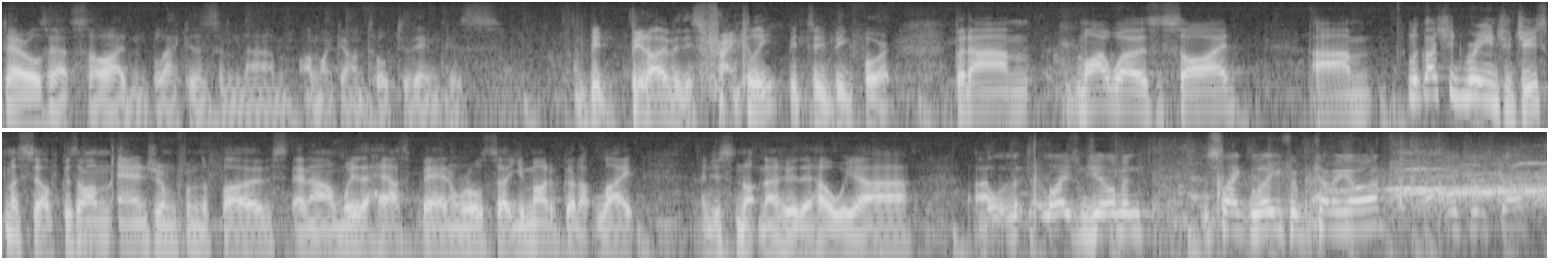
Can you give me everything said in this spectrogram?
Daryl's outside and Blackers, and um, I might go and talk to them because I'm a bit, bit over this, frankly, a bit too big for it. But um, my woes aside, um, look, I should reintroduce myself because I'm Andrew, I'm from the Fauves, and um, we're the house band, and we're also, you might have got up late and just not know who the hell we are. Uh, Oh, l- ladies and gentlemen, thank Leigh for coming on. Excellent stuff.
